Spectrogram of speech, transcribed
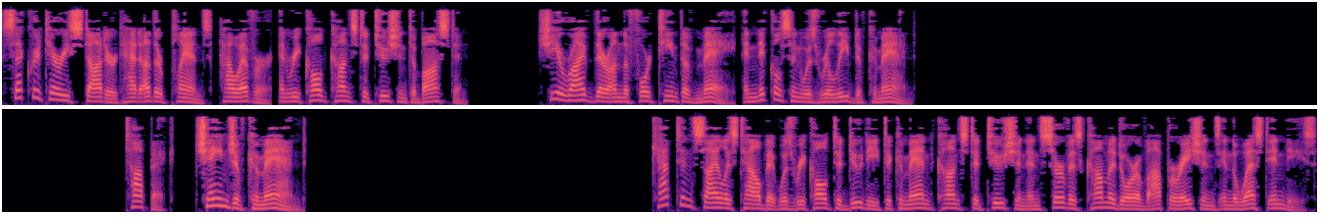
Secretary Stoddert had other plans, however, and recalled Constitution to Boston. She arrived there on 14 May, and Nicholson was relieved of command. Change of command Captain Silas Talbot was recalled to duty to command Constitution and serve as Commodore of Operations in the West Indies.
